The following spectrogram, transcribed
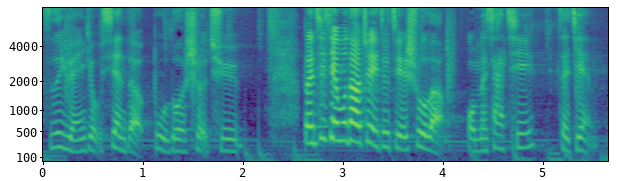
资源有限的部落社区。本期节目到这里就结束了，我们下期再见。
